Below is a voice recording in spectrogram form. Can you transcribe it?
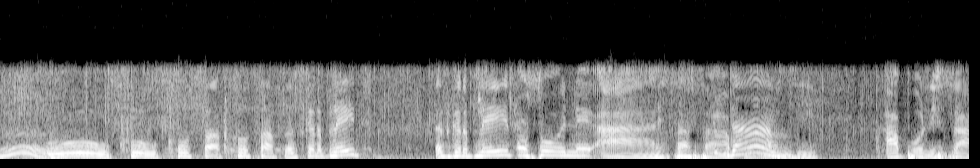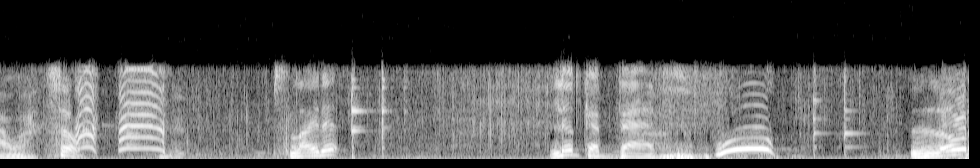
Mm. Ooh, cool, cool stuff, cool stuff. Let's get a plate. Let's get a plate. Oh, so ah, sasa basi. Hapo ni sawa. So, slide it. Look at that. Woo! Load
